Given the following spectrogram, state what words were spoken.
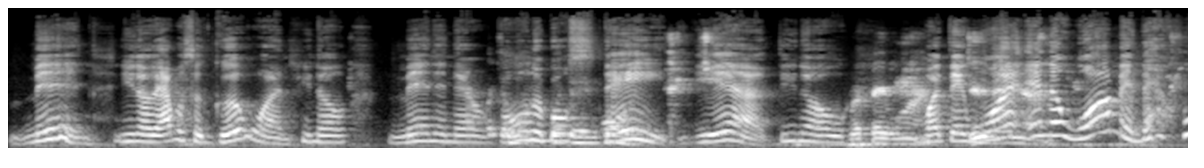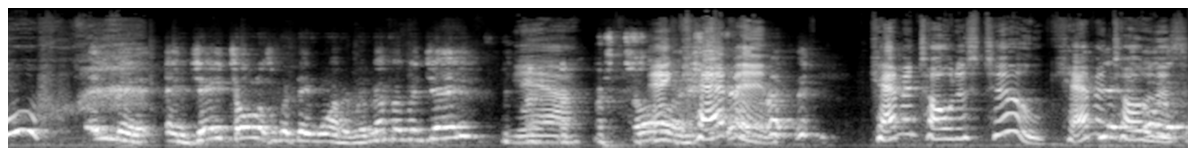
men. You know that was a good one. You know, men in their what vulnerable state. Yeah, you know what they want. What they do want in a woman. That whew, Amen. And Jay told us what they wanted. Remember for Jay? Yeah. oh, and Kevin. Kevin told us too. Kevin yeah, told us.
